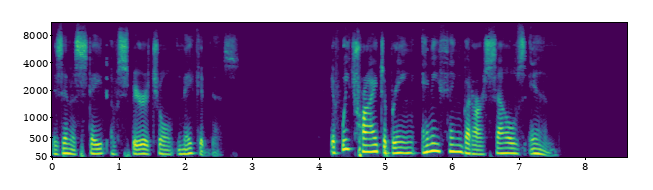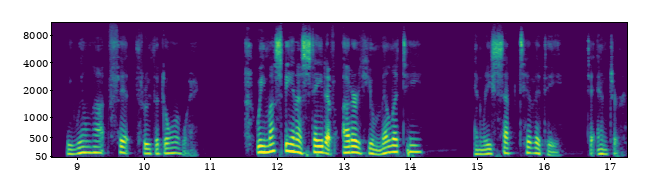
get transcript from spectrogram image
is in a state of spiritual nakedness. If we try to bring anything but ourselves in, we will not fit through the doorway. We must be in a state of utter humility and receptivity to enter.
